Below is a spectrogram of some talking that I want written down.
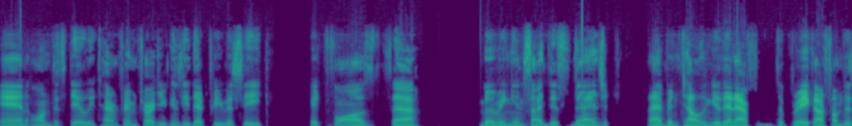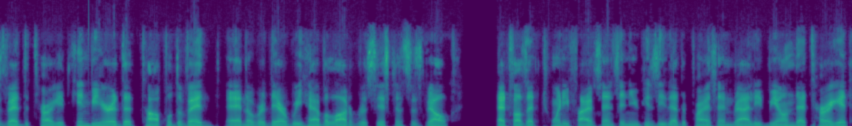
And on this daily time frame chart, you can see that previously it was uh, moving inside this wedge. And I've been telling you that after the breakout from this wedge, the target can be here at the top of the wedge. And over there, we have a lot of resistance as well. That was at 25 cents. And you can see that the price then rallied beyond that target.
